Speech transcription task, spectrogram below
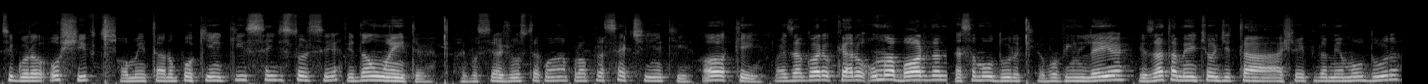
Segura o Shift, aumentar um pouquinho aqui sem distorcer e dá um Enter. Aí você ajusta com a própria setinha aqui. Ok, mas agora eu quero uma borda nessa moldura aqui. Eu vou vir em Layer, exatamente onde está a shape da minha moldura.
